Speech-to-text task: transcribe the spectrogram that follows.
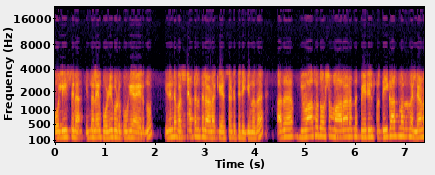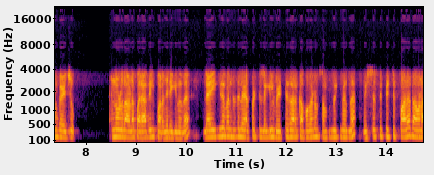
പോലീസിന് ഇന്നലെ മൊഴി കൊടുക്കുകയായിരുന്നു. ഇതിന്റെ പശ്ചാത്തലത്തിലാണ് കേസെടുത്തിരിക്കുന്നത്. അത് വിവാഹദോഷം മാറാനെന്ന പേരിൽ പ്രതീകാത്മക കല്യാണം കഴിച്ചു എന്നുള്ളതാണ് പരാതിയിൽ പറഞ്ഞിരിക്കുന്നത്. ലൈംഗിക ബന്ധത്തിൽ ഏർപ്പെട്ടില്ലെങ്കിൽ വീട്ടുകാർക്ക് അപകടം സംഭവിക്കുമെന്ന് വിശ്വസിപ്പിച്ച് പലതവണ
